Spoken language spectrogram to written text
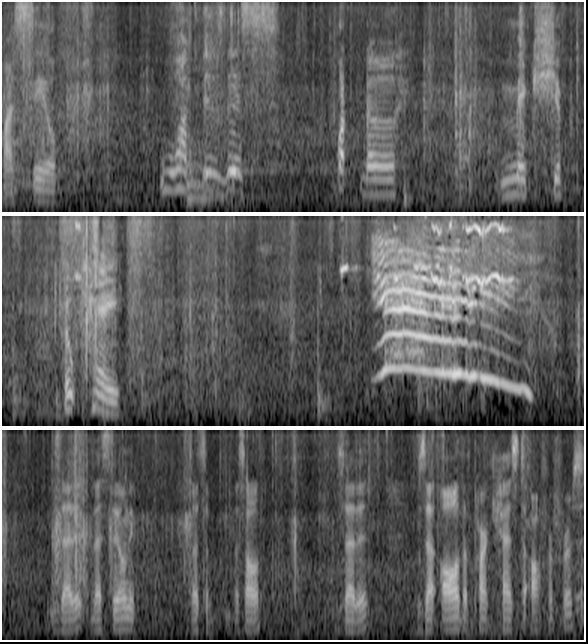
myself. What is this? What the? Makeshift boat hay. Yay! Is that it? That's the only. That's a, That's all. Is that it? Is that all the park has to offer for us?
